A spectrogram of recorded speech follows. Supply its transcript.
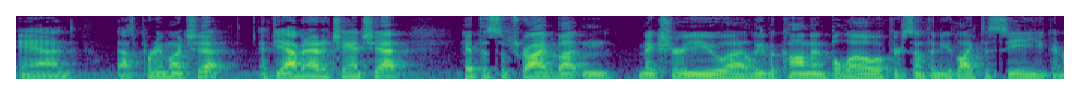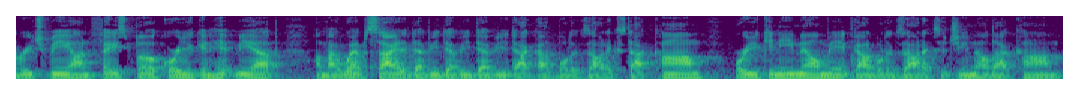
And that's pretty much it. If you haven't had a chance yet, hit the subscribe button. Make sure you uh, leave a comment below if there's something you'd like to see. You can reach me on Facebook or you can hit me up on my website at www.godboldexotics.com or you can email me at godboldexotics at gmail.com.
